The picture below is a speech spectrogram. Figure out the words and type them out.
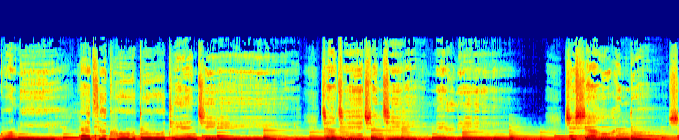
光里来自孤独天际，皎洁沉寂美丽，知晓很多事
